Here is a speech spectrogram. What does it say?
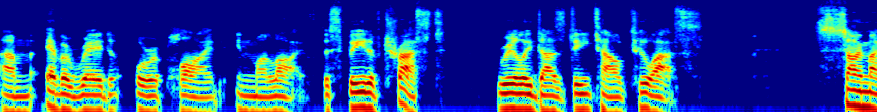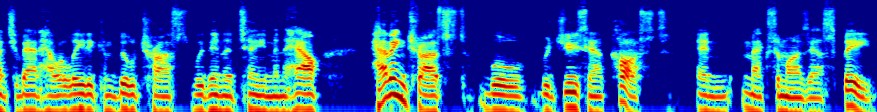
um, ever read or applied in my life. The Speed of Trust really does detail to us so much about how a leader can build trust within a team and how having trust will reduce our cost and maximize our speed.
